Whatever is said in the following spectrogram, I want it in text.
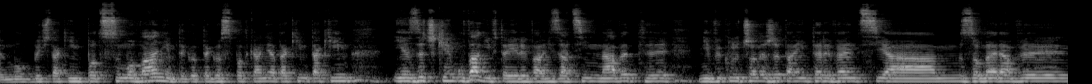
e, mógł być takim podsumowaniem tego, tego spotkania, takim, takim języczkiem uwagi w tej rywalizacji. Nawet niewykluczone, że ta interwencja mm, Zomera wy,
